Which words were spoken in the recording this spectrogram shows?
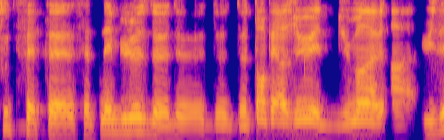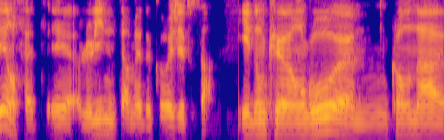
toute cette, euh, cette nébuleuse de, de, de, de temps perdu et d'humain à, user en fait. Et euh, le Lean permet de corriger tout ça. Et donc euh, en gros, quand on a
